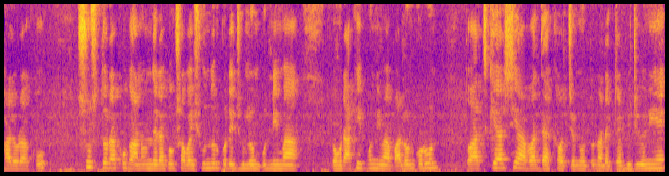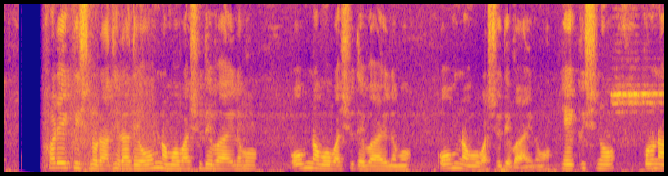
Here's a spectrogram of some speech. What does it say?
ভালো রাখুক, সুস্থ রাখুক, আনন্দে রাখুক, সবাই সুন্দর করে ঝুলন পূর্ণিমা এবং রাখি পূর্ণিমা পালন করুন। তো আজকে আসি, আবার দেখা হচ্ছে নতুন আর একটা ভিডিও নিয়ে। হরে কৃষ্ণ, রাধে রাধে, ওম নমো বাসুদেবায় নমো, ওম নমো বাসুদেবায় নমো, ওম নমো বাসুদেবায় নমো। হে কৃষ্ণ করুণা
